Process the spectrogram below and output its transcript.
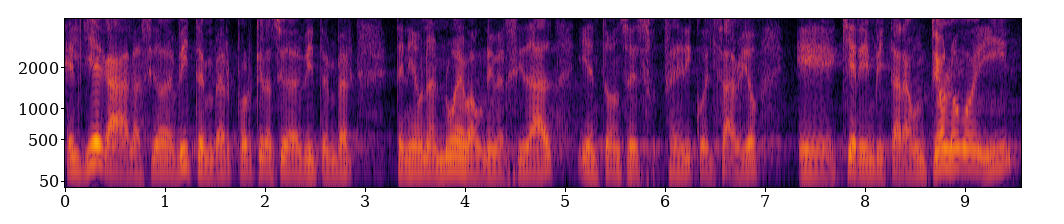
él llega a la ciudad de Wittenberg porque la ciudad de Wittenberg tenía una nueva universidad y entonces Federico el Sabio eh, quiere invitar a un teólogo y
